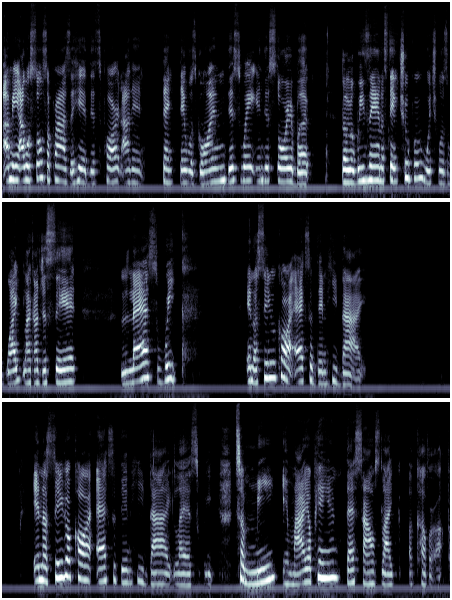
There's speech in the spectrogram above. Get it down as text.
I mean, I was so surprised to hear this part. I didn't think they was going this way in this story, but the Louisiana State Trooper, which was white, like I just said, last week in a single car accident, he died. In a single car accident, he died last week. To me, in my opinion, that sounds like a cover up.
